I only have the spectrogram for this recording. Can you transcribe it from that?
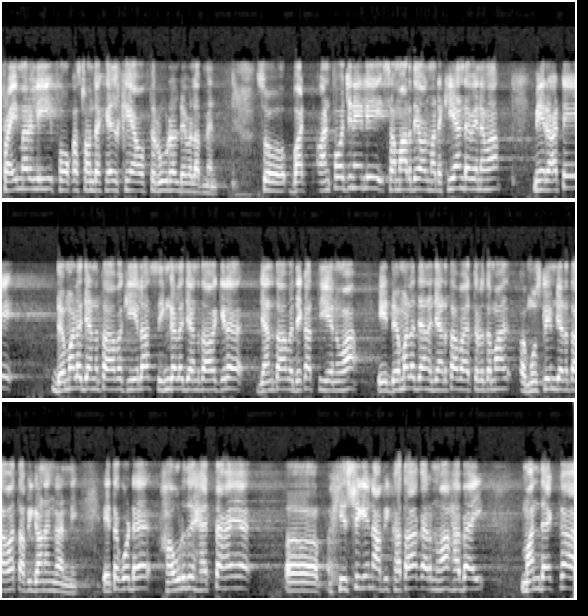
primarily focused on the healthcare of the rural development. So, but unfortunately, සමහර දේවල් මට කියන්න වෙනවා මේ රටේ දෙමළ ජනතාව කියලා සිංහල ජනතාව කියලා ජනතාව දෙකක් තියෙනවා. ඒ දෙමළ ජන ජනතාව ඇතුළ තමයි මුස්ලිම් ජනතාවත් අපි ගණන් ගන්නේ. එතකොට අවුරුදු 76 හිස්ටරි ගැන අපි කතා කරනවා. හැබැයි මන් දැක්කා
